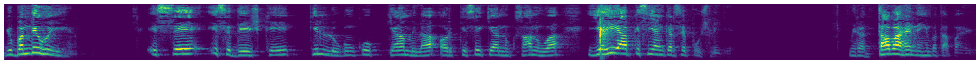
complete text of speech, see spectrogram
जो बंदी हुई है, इससे इस देश के किन लोगों को क्या मिला और किसे क्या नुकसान हुआ, यही आप किसी एंकर से पूछ लीजिए। मेरा दावा है नहीं बता पाएगा।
